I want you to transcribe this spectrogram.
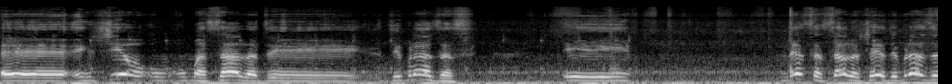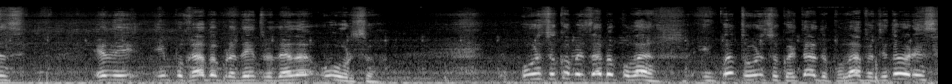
é, enchia uma sala de, de brasas e nessa sala cheia de brasas ele empurrava para dentro dela o urso. O urso começava a pular. Enquanto o urso, coitado, pulava de dores,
